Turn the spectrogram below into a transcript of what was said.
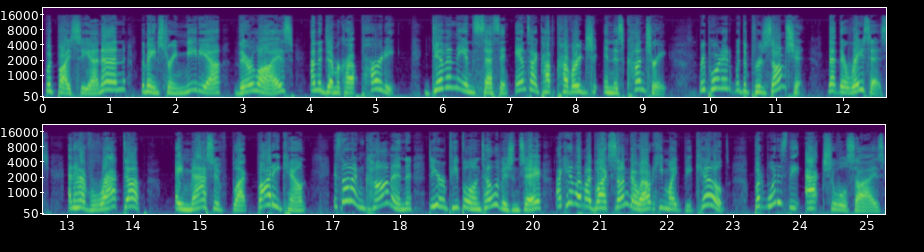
but by CNN, the mainstream media, their lies, and the Democrat Party. Given the incessant anti cop coverage in this country, reported with the presumption that they're racist and have racked up a massive black body count, it's not uncommon to hear people on television say, I can't let my black son go out, he might be killed. But what is the actual size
